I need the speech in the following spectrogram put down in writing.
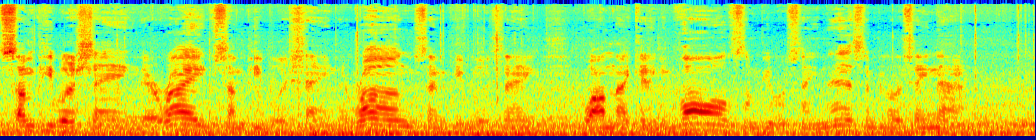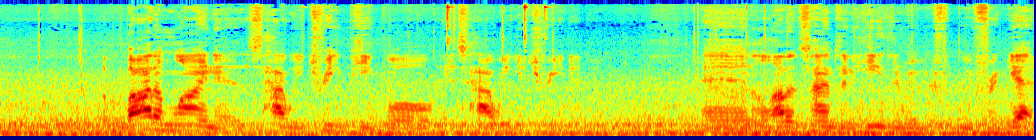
some people are saying they're right, some people are saying they're wrong, some people are saying, well, I'm not getting involved, some people are saying this, some people are saying that. The bottom line is how we treat people is how we get treated. And a lot of times in heathen, we, we forget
